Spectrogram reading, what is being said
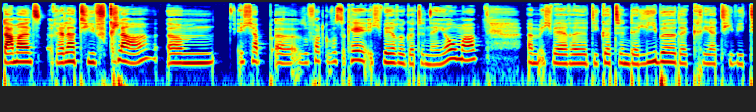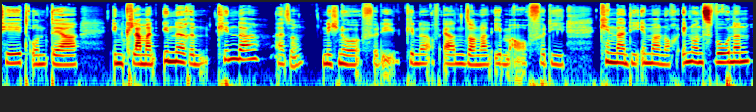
damals relativ klar. Ähm, ich habe äh, sofort gewusst, okay, ich wäre Göttin Naoma. Ähm, ich wäre die Göttin der Liebe, der Kreativität und der in Klammern inneren Kinder, also nicht nur für die Kinder auf Erden, sondern eben auch für die Kinder, die immer noch in uns wohnen.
